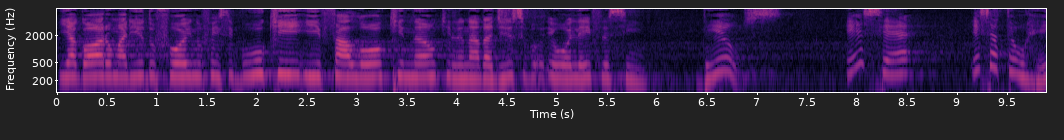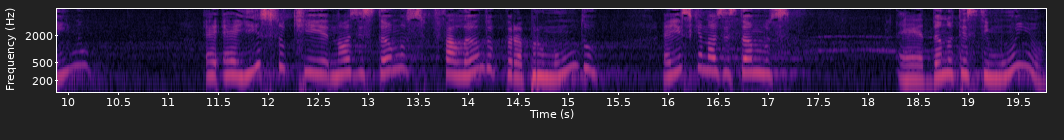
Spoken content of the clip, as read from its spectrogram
E agora o marido foi no Facebook e falou que não, que não nada disso. Eu olhei e falei assim: Deus, esse é, esse é teu reino? É, é isso que nós estamos falando para o mundo? É isso que nós estamos é, dando testemunho?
